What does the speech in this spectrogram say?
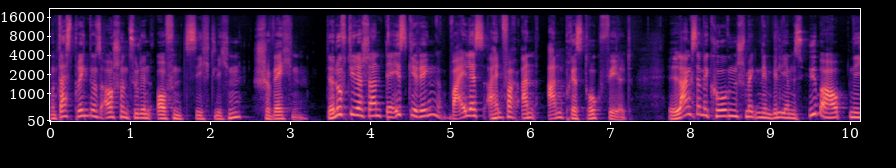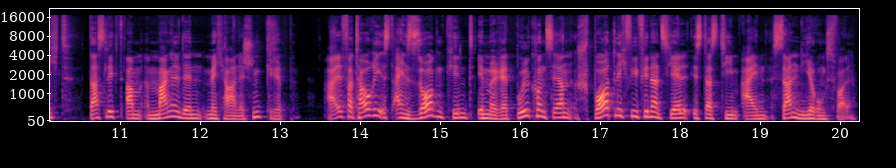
Und das bringt uns auch schon zu den offensichtlichen Schwächen. Der Luftwiderstand, der ist gering, weil es einfach an Anpressdruck fehlt. Langsame Kurven schmecken dem Williams überhaupt nicht. Das liegt am mangelnden mechanischen Grip. Alpha Tauri ist ein Sorgenkind im Red Bull-Konzern. Sportlich wie finanziell ist das Team ein Sanierungsfall.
